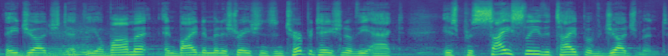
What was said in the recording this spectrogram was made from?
They judged that the Obama and Biden administration's interpretation of the act is precisely the type of judgment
